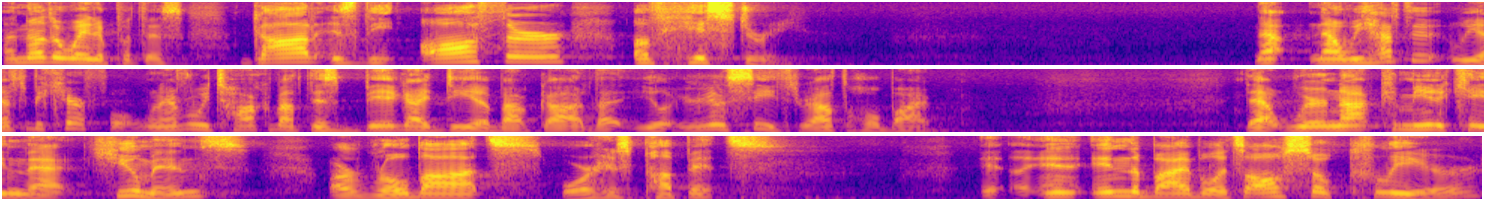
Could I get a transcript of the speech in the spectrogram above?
Another way to put this God is the author of history. Now, now we, have to, we have to be careful whenever we talk about this big idea about God that you're going to see throughout the whole Bible that we're not communicating that humans are robots or his puppets. In, in, the Bible, it's also clear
